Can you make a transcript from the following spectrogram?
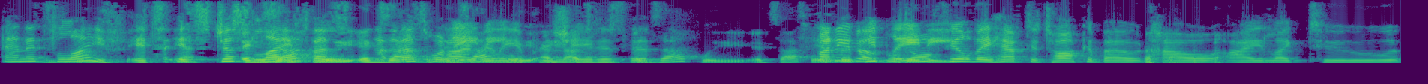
and it's and life. It's it's just exactly, life. That's exactly. That's what exactly. I really appreciate. Is that exactly exactly funny about people lady. don't feel they have to talk about how I like to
